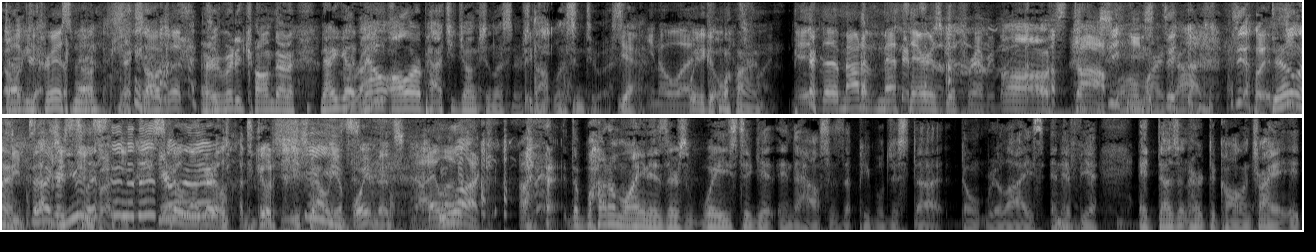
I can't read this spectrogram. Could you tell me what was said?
Doug and okay. Chris, man. It's all good. Everybody calm down. Now you got Right? now all our Apache Junction listeners stop listening to us. Yeah. You know what? Way to go. Come on. Fine. It- the amount of meth there is good for everybody. Oh, stop. oh my Dylan. god. Dylan, Dylan, Doug, are you listening buddy. to this You're no over longer there? allowed to go to East Valley appointments. I love Look, the bottom line is there's ways to get into houses that people just uh, don't realize. And if you, it doesn't hurt to call and try it. It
